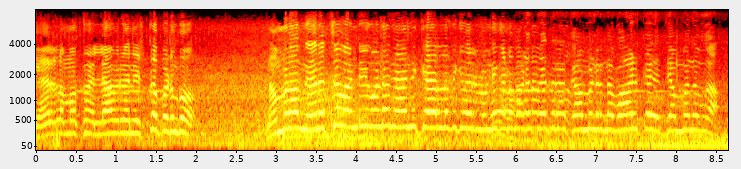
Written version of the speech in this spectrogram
കേരളം മൊത്തം എല്ലാവരും എന്നെ ഇഷ്ടപ്പെടുമ്പോ നമ്മളാ നനച്ച വണ്ടിയും കൊണ്ട് ഞാൻ കേരളത്തിലേക്ക് വരുള്ളൂ. ഉണ്ണിക്കണ്ണമ്മ കമ്മിണ്ടിരുന്ന വാഴ്ക്ക് ജമ്മെന്ന് പോവുക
